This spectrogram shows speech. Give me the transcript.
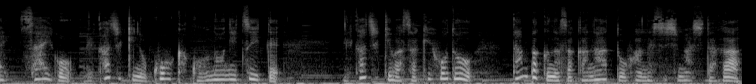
はい、最後メカジキの効果効能について。メカジキは先ほど淡白な魚とお話ししましたが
